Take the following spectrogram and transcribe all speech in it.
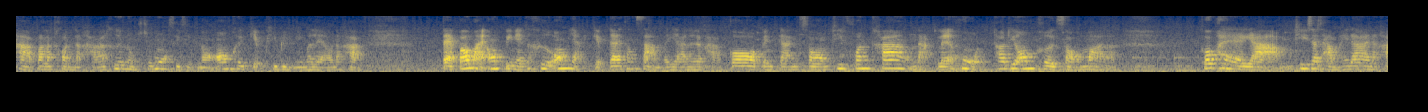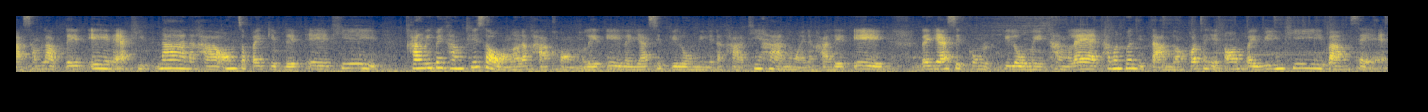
ฮาฟมาราธอนนะคะก็คือ 1 ชั่วโมง 40เนาะอ้อมเคยเก็บ PB นี้มาแล้วนะคะ แต่เป้าหมายอ้อมปีนี้ก็คืออ้อมอยากเก็บได้ทั้ง 3 ระยะเลยนะคะ ก็เป็นการซ้อมที่ค่อนข้างหนักและโหด เท่าที่อ้อมเคยซ้อมมาก็พยายามที่จะทำให้ได้นะคะสำหรับเลดเอในอาทิตย์หน้านะคะ อ้อมจะไปเก็บเลดเอที่ ครั้งนี้เป็นครั้งที่ 2 แล้วนะคะของเลดเอระยะ 10 กิโลเมตรนะคะที่ฮานอยนะคะเลดเอระยะ 10 กิโลเมตรครั้งแรก ถ้าเพื่อนๆติดตามเนาะก็จะเห็นอ้อมไปวิ่งที่บางแสน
